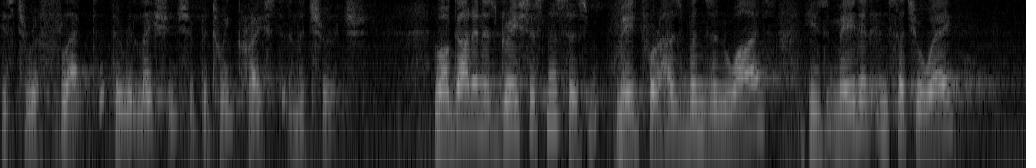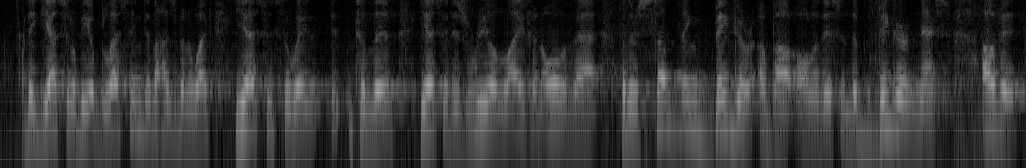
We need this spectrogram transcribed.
is to reflect the relationship between Christ and the church. While God, in His graciousness, has made for husbands and wives, He's made it in such a way that yes, it'll be a blessing to the husband and wife. Yes, it's the way to live. Yes, it is real life and all of that. But there's something bigger about all of this. And the biggerness of it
